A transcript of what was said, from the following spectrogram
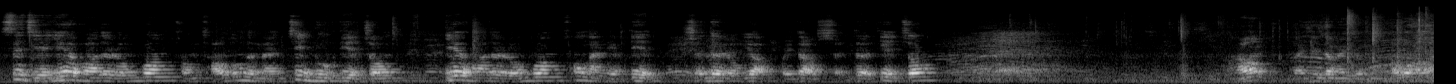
四节，耶和华的荣光从朝东的门进入殿中，耶和华的荣光充满两殿，神的荣耀回到神的殿中。好，感谢张美九，好不好啊？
